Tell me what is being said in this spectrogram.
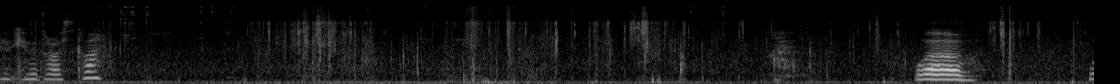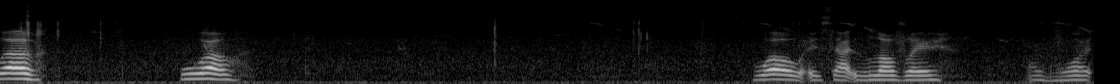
Who came across? Come on. Whoa. Whoa. Whoa. Whoa, is that lovely? Or what?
